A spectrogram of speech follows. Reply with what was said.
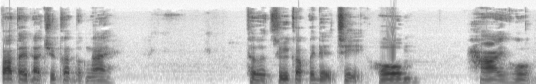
ta thấy là truy cập được ngay. Thử truy cập cái địa chỉ home hai home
